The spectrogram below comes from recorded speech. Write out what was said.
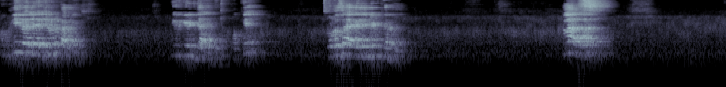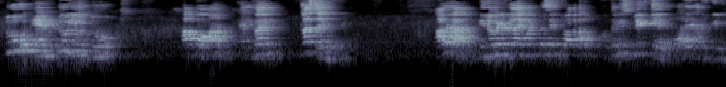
कुठली व्हॅल्यू याच्यावर टाकायची क्रिकेट जायचं ओके थोडंसं अरेंजमेंट करायचं plus two m two u two upon m one plus m two आला वन प्लस एम टू आला फक्त मी स्प्लिट केलेलं अरे अरे गेली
